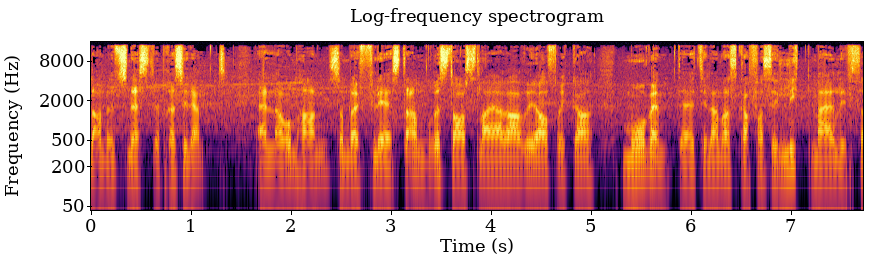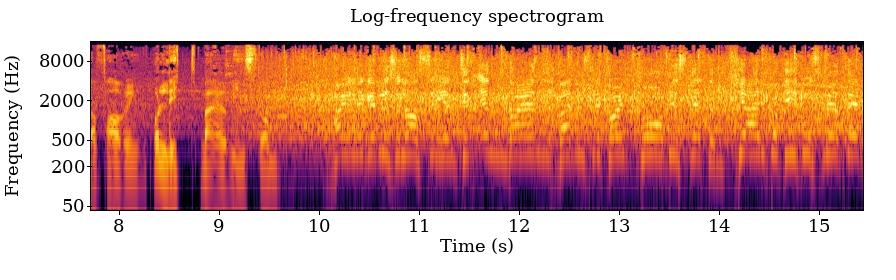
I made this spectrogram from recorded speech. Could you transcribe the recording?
landets neste president. Eller om han, som de fleste andre statsledere i Afrika, må vente til han har skaffa seg litt mer livserfaring og litt mer visdom. Haile Gebrselassie inn til enda en verdensrekord på Bislett. En fjerde på 10 000 meter.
